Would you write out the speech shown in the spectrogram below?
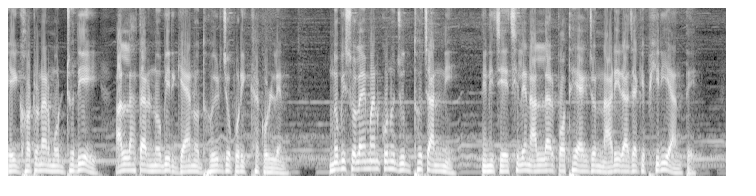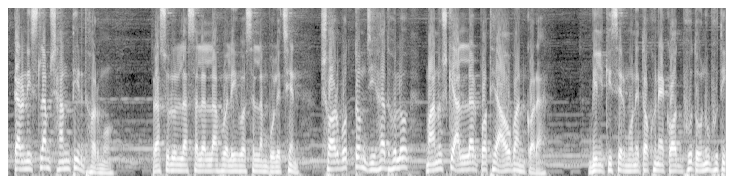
এই ঘটনার মধ্য দিয়েই আল্লাহ তার নবীর জ্ঞান ও ধৈর্য পরীক্ষা করলেন। নবী সোলাইমান কোনো যুদ্ধ চাননি। তিনি চেয়েছিলেন আল্লাহর পথে একজন নারী রাজাকে ফিরিয়ে আনতে। কারণ ইসলাম শান্তির ধর্ম। রাসূলুল্লাহ সাল্লাহু আলহিহাসাল্লাম বলেছেন সর্বোত্তম জিহাদ হল মানুষকে আল্লাহর পথে আহ্বান করা। বিলকিসের মনে তখন এক অদ্ভুত অনুভূতি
